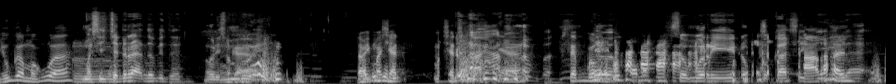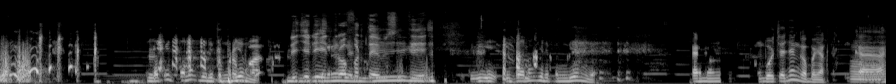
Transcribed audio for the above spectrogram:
juga sama gua. Masih cedera tuh gitu. Mau disembuhin. Tapi Tapi masih ada, masih ada orangnya. Setiap gue Seumur hidup bekasi. Tapi itu anak jadi pendiam? Dia jadi introvert ya ya. Itu anak jadi pendiam gak? emang bocahnya nggak banyak nikah.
